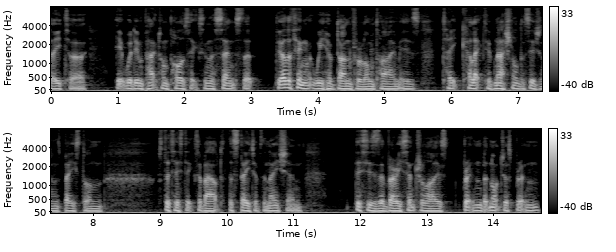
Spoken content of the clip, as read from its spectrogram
data, it would impact on politics in the sense that the other thing that we have done for a long time is take collective national decisions based on statistics about the state of the nation. This is a very centralized Britain, but not just Britain.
